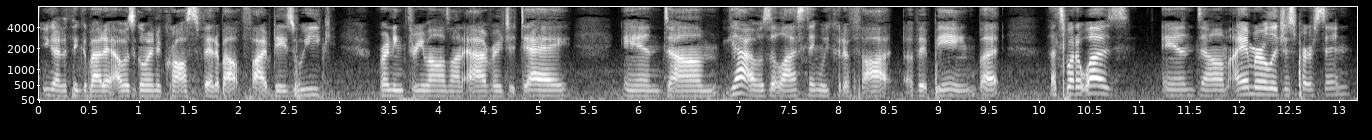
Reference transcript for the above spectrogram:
you got to think about it. I was going to CrossFit about five days a week, running three miles on average a day. And um, yeah, it was the last thing we could have thought of it being, but that's what it was. And um, I am a religious person.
